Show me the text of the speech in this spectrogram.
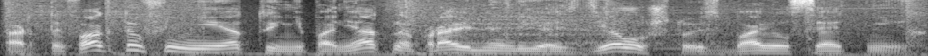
Артефактов нет, и непонятно, правильно ли я сделал, что избавился от них.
